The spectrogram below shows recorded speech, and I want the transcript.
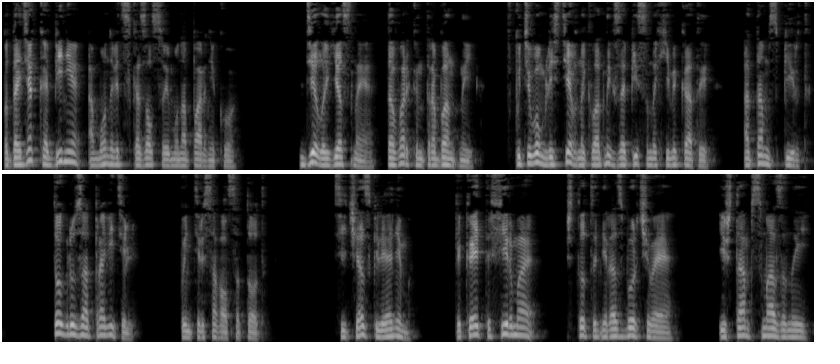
Подойдя к кабине, ОМОНовец сказал своему напарнику. Дело ясное, товар контрабандный. В путевом листе в накладных записаны химикаты, а там спирт. Кто грузоотправитель? Поинтересовался тот. Сейчас глянем. Какая-то фирма, что-то неразборчивое. И штамп смазанный.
